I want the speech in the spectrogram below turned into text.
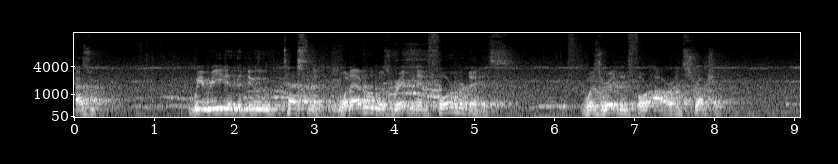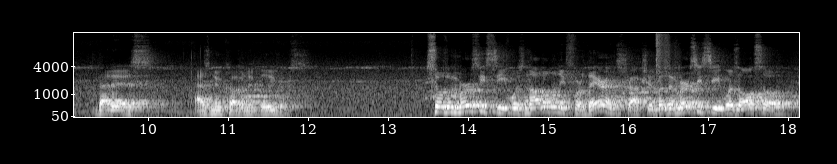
As we read in the New Testament, whatever was written in former days was written for our instruction. That is, as New Covenant believers. So the mercy seat was not only for their instruction, but the mercy seat was also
